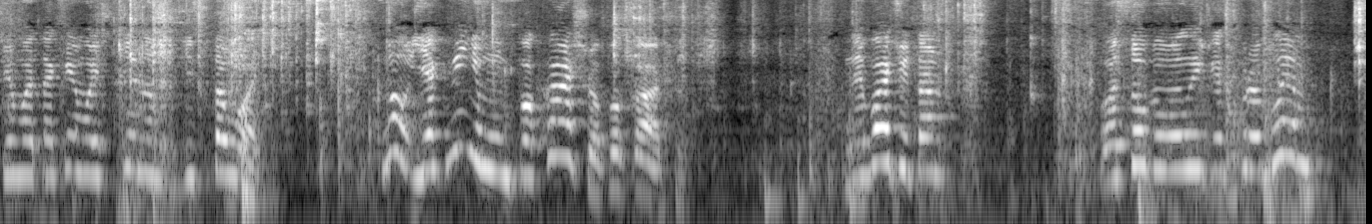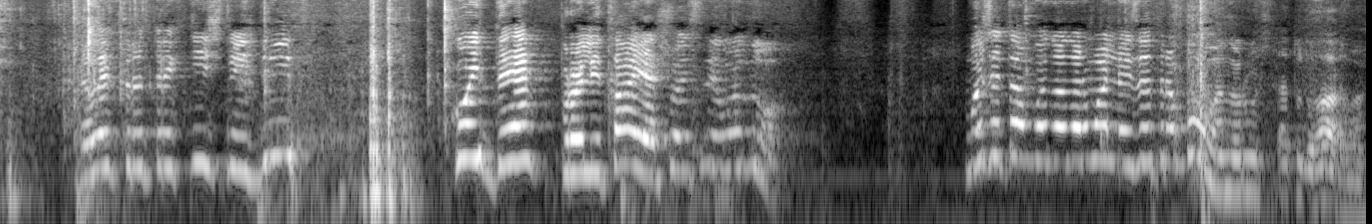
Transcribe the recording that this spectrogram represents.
чим отаким ось чином діставати. Ну, як мінімум, поки що, поки що. Не бачу там особо великих проблем. Електротехнічний дріт койде пролітає щось не воно. Може там воно нормально і затрамбовано, Русь? Та тут гарно.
